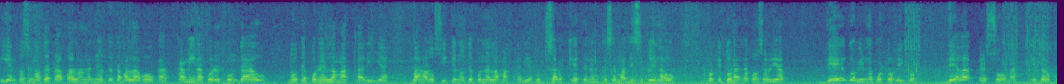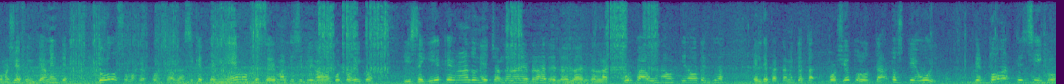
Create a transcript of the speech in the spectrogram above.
Y entonces no te tapas la nariz, no te tapas la boca, caminas por el condado, no te pones la mascarilla, vas a los sitios, no te pones la mascarilla. Pues tú sabes que tenemos que ser más disciplinados, porque esto es una responsabilidad del gobierno de Puerto Rico, de la persona, de los comercios, definitivamente, todos somos responsables. Así que tenemos que ser más disciplinados en Puerto Rico y seguir quejándonos y echándole la, culpa a una entidad u otra entidad. El departamento está, por cierto, los datos de hoy, de todo este ciclo,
